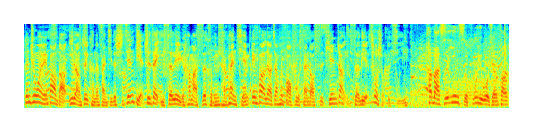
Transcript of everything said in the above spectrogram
根据外媒报道，伊朗最可能反击的时间点是在以色列与哈马斯和平谈判前，并爆料将会报复三到四天，让以色列措手不及。哈马斯因此呼吁斡旋方，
